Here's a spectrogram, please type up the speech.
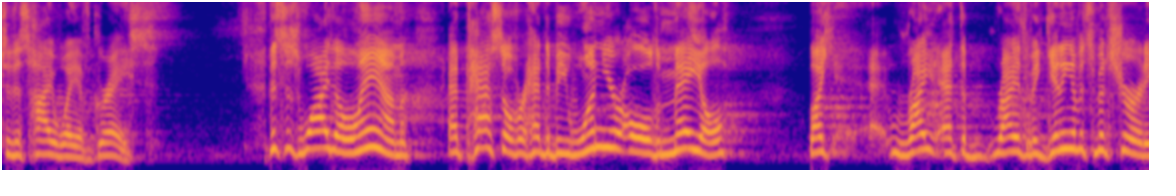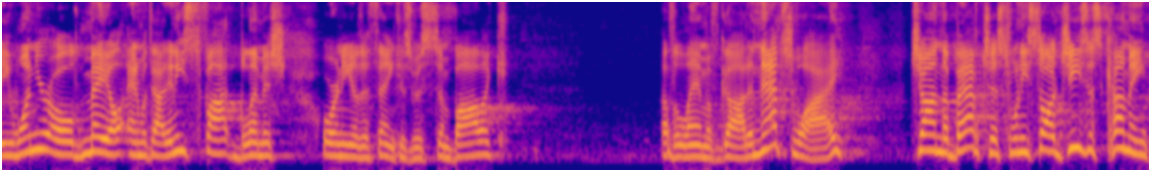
to this highway of grace. This is why the lamb at Passover had to be one year old male, like right at the right at the beginning of its maturity, one year old male, and without any spot, blemish, or any other thing because it was symbolic of the Lamb of God. And that's why John the Baptist, when he saw Jesus coming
